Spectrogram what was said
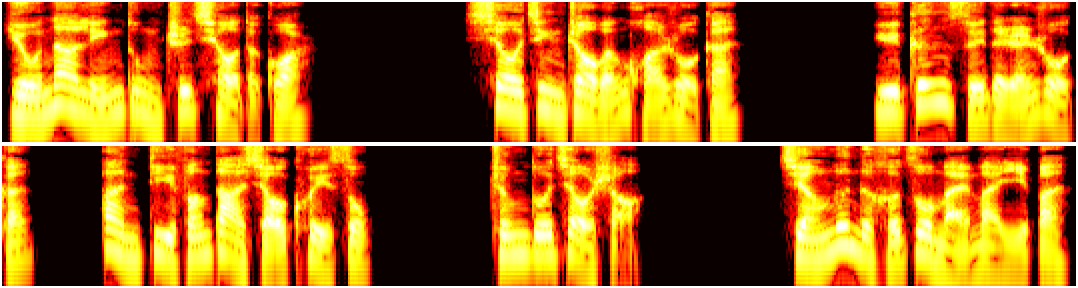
有那灵动之窍的官儿，孝敬赵文华若干，与跟随的人若干，按地方大小馈送，争多较少，讲论的和做买卖一般。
